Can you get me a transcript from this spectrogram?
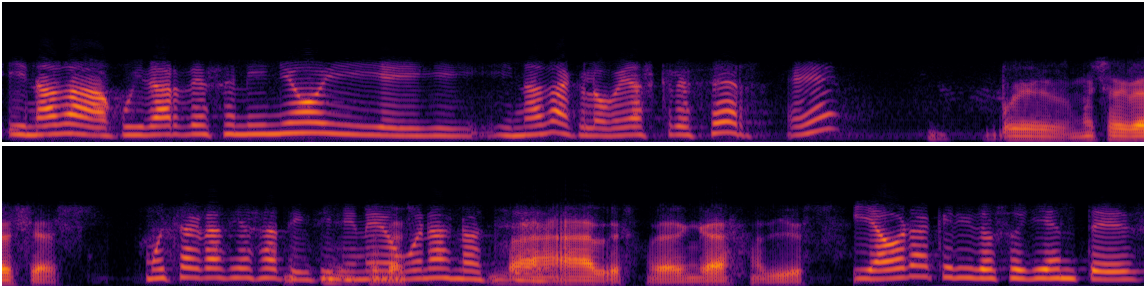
Y nada, a cuidar de ese niño y, y nada, que lo veas crecer, ¿eh? Pues muchas gracias. Muchas gracias a ti, Cirineo. Buenas noches. Vale, venga, adiós. Y ahora, queridos oyentes,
